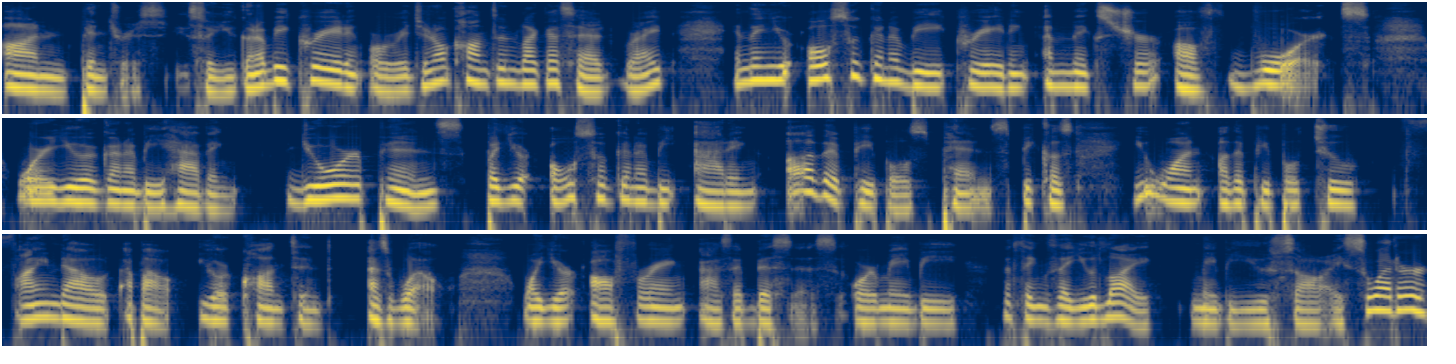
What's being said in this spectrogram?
on Pinterest. So you're going to be creating original content, like I said, right? And then you're also going to be creating a mixture of boards where you're going to be having your pins, but you're also going to be adding other people's pins because you want other people to find out about your content as well, what you're offering as a business, or maybe the things that you like maybe you saw a sweater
